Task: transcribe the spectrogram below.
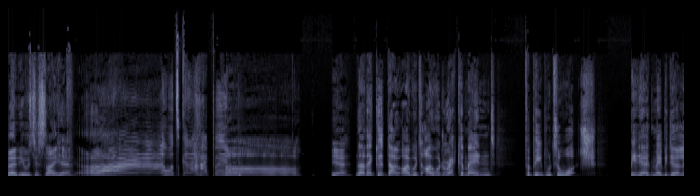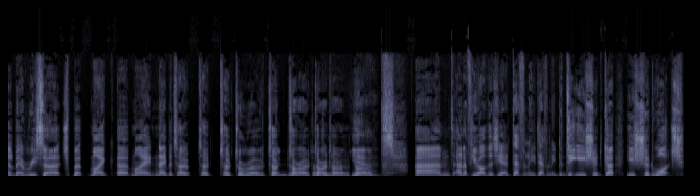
But it was just like, Yeah. ah, what's going to happen? Ah, yeah. No, they're good though. I would I would recommend for people to watch. You know, maybe do a little bit of research. But my uh, my to, to, Totoro, to, Toro, Toro, Toro, Yeah. And and a few others. Yeah, definitely, definitely. But do, you should go. You should watch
